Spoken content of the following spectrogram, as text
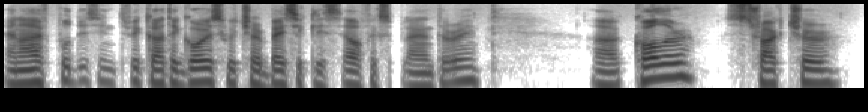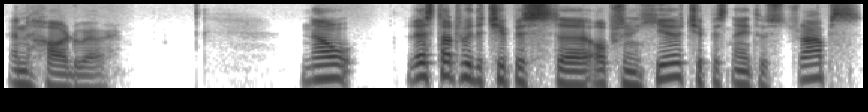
And I've put this in three categories, which are basically self explanatory uh, color, structure, and hardware. Now, let's start with the cheapest uh, option here cheapest NATO straps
